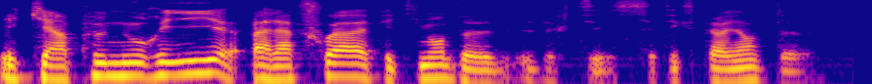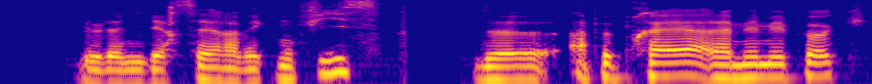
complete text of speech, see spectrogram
et qui est un peu nourri à la fois, effectivement, de, de cette expérience de, de l'anniversaire avec mon fils, de à peu près à la même époque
